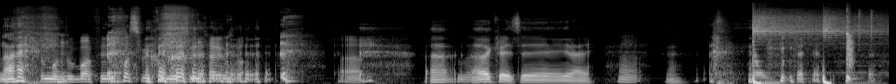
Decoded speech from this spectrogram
Nei. Så måtte vi bare finne oss vi kom oss ut herfra. Ja, Ja, det var crazy greier. ja.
